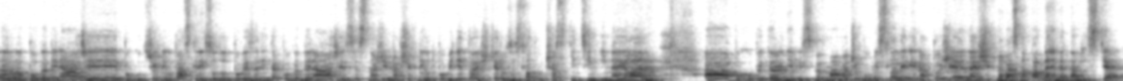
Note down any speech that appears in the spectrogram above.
Eh, po webináři, pokud všechny otázky nejsou zodpovězeny, tak po webináři se snažím na všechny odpovědět a ještě rozeslat účastnicím e-mailem. A pochopitelně my jsme v Mama Jobu mysleli i na to, že ne všechno vás napadne hned na místě.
